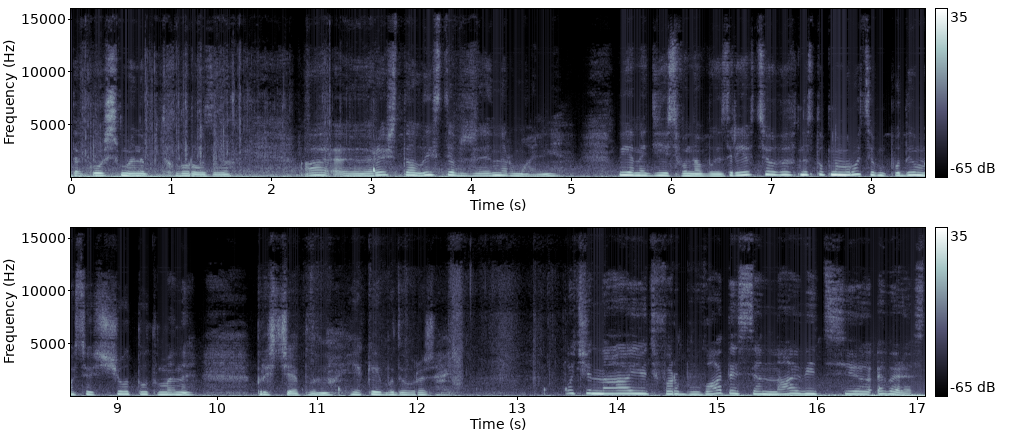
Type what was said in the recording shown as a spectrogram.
також мене підхлорозила. А е, решта листя вже нормальні. Ну, я надіюсь, вона визріє в цьому в наступному році. Ми подивимося, що тут в мене прищеплено, який буде урожай. Починають фарбуватися навіть е, Еверест.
